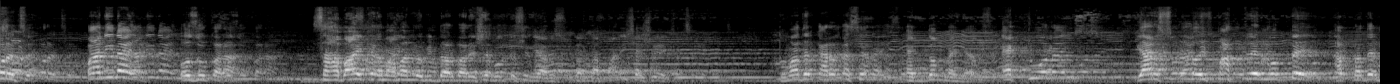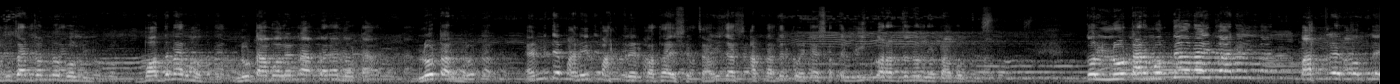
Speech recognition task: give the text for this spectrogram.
করেছে পানি নাই অজু করা। সাহাবাই কেরাম আমার নবীর দরবার এসে বলতেছেন ইয়া রাসূলুল্লাহ পানি শেষ হয়ে গেছে। তোমাদের কারও কাছে নাই? একদম নাই। একটুও নাই? ইয়া রাসূলুল্লাহ, ওই পাত্রের মধ্যে আপনাদের বোঝার জন্য বলি বদনার মধ্যে। লোটা বলেন না আপনারা লোটা। লোটার মধ্যে। এমনিতে পানির পাত্রের কথা এসেছে। আমি জাস্ট আপনাদের ওইটার সাথে লিঙ্ক করার জন্য লোটা বলতেছি। তো লোটার মধ্যেও নাই পানি। পাত্রের মধ্যে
